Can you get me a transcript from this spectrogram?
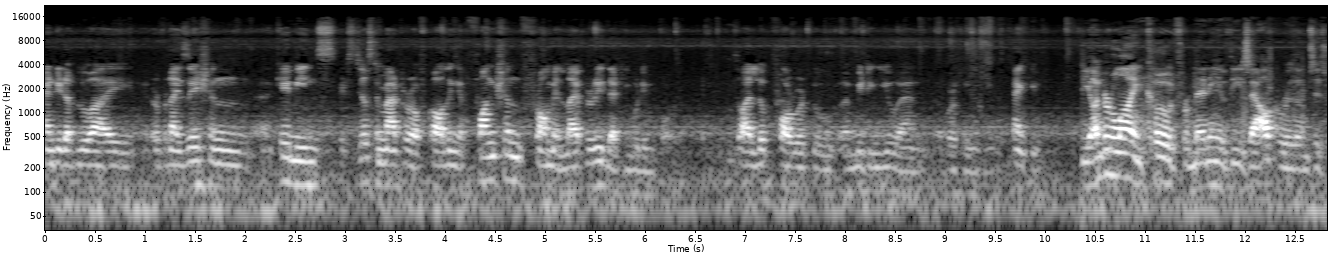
NDWI, urbanization, uh, k-means, it's just a matter of calling a function from a library that you would import. So I look forward to uh, meeting you and working with you. Thank you the underlying code for many of these algorithms is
